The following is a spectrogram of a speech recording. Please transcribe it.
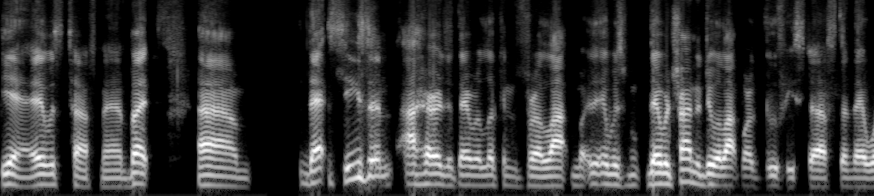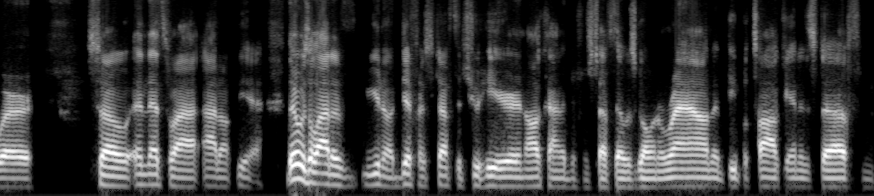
yeah, it was tough, man. But um, that season, I heard that they were looking for a lot more. It was they were trying to do a lot more goofy stuff than they were. So, and that's why I don't. Yeah, there was a lot of you know different stuff that you hear and all kind of different stuff that was going around and people talking and stuff and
